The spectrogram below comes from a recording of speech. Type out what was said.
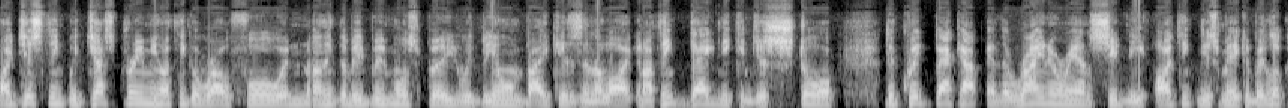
I just think with just dreaming, I think will roll forward, and I think there'll be a bit more speed with Beyond Bakers and the like. And I think Dagny can just stalk the quick back up and the rain around Sydney. I think this mare can be. Look,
